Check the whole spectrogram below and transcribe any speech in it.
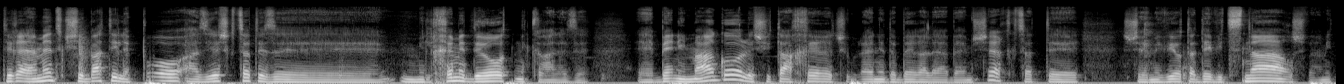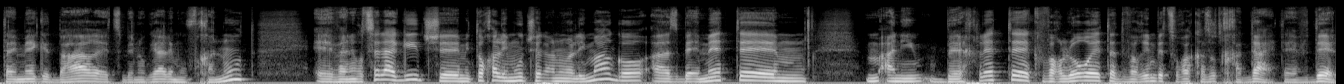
תראה, האמת, כשבאתי לפה, אז יש קצת איזה מלחמת דעות, נקרא לזה, אה, בין אימאגו לשיטה אחרת שאולי נדבר עליה בהמשך, קצת אה, שמביא אותה דיוויד סנארש ועמיתי מגד בארץ בנוגע למובחנות. אה, ואני רוצה להגיד שמתוך הלימוד שלנו על אימאגו, אז באמת אה, אני בהחלט אה, כבר לא רואה את הדברים בצורה כזאת חדה, את ההבדל.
